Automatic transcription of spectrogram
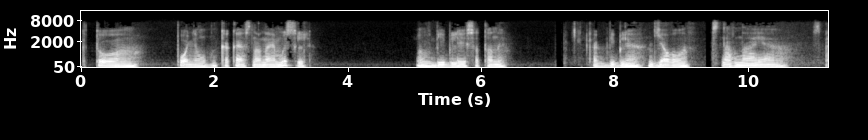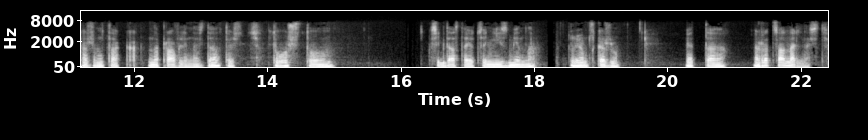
кто понял, какая основная мысль в Библии сатаны, как Библия дьявола, основная, скажем так, направленность, да, то есть то, что всегда остается неизменно. Ну, я вам скажу, это рациональность,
